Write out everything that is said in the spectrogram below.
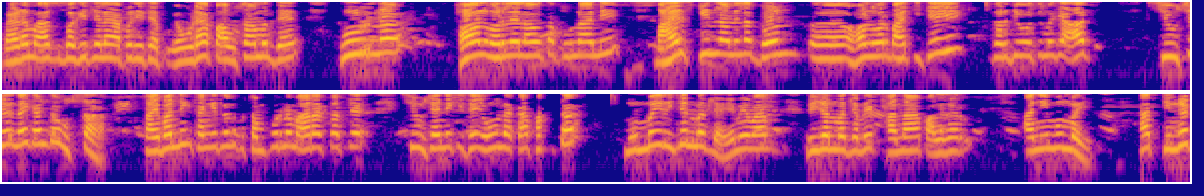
मॅडम आज बघितलेलं आहे आपण इथे. एवढ्या पावसामध्ये पूर्ण हॉल भरलेला होता पूर्ण आणि बाहेर स्क्रीन लावलेला दोन हॉलवर बाहेर. तिथेही गर्दी होती. म्हणजे आज शिवसेनेकांचा उत्साह. साहेबांनी सांगितलं संपूर्ण महाराष्ट्रातले शिवसैनिक इथे येऊ नका. फक्त मुंबई रिजन मधल्या एम एम आर रिजन मधल्या म्हणजे ठाणा पालघर आणि मुंबई. ह्या तीनच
